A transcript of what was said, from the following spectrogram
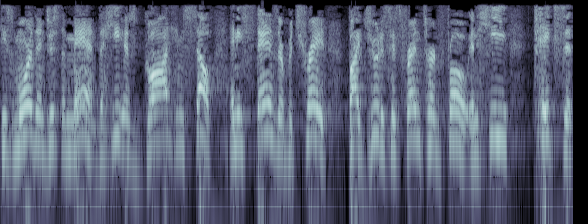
He's more than just a man, that he is God himself. And he stands there betrayed by Judas, his friend turned foe, and he takes it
